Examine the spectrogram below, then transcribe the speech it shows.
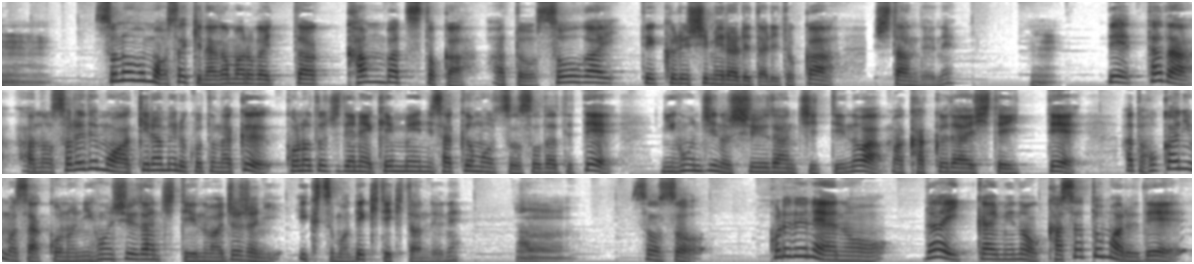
うん。その後もさっき長丸が言った干ばつとか、あと障害で苦しめられたりとかしたんだよね。うん。で、ただ、あの、それでも諦めることなく、この土地でね、懸命に作物を育てて、日本人の集団地っていうのは、まあ、拡大していって、あと他にもさ、この日本集団地っていうのは徐々にいくつもできてきたんだよね。うん。そうそう。これでね、あの、第1回目の笠戸丸で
